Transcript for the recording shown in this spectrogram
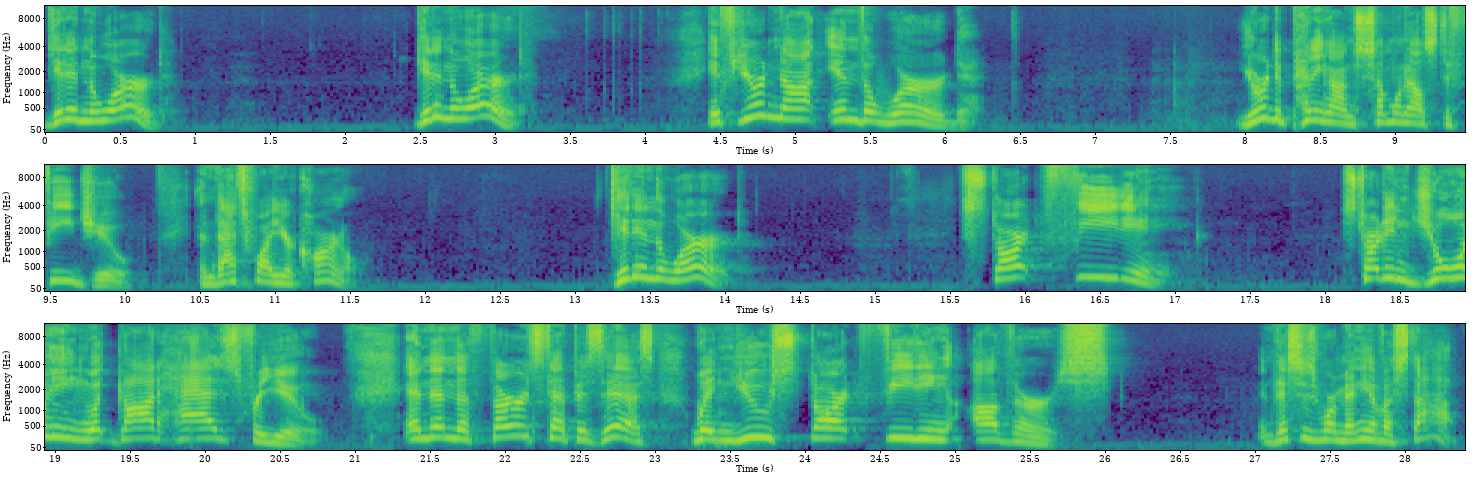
Get in the Word. Get in the Word. If you're not in the Word, you're depending on someone else to feed you, and that's why you're carnal. Get in the Word. Start feeding. Start enjoying what God has for you. And then the third step is this when you start feeding others. And this is where many of us stop.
